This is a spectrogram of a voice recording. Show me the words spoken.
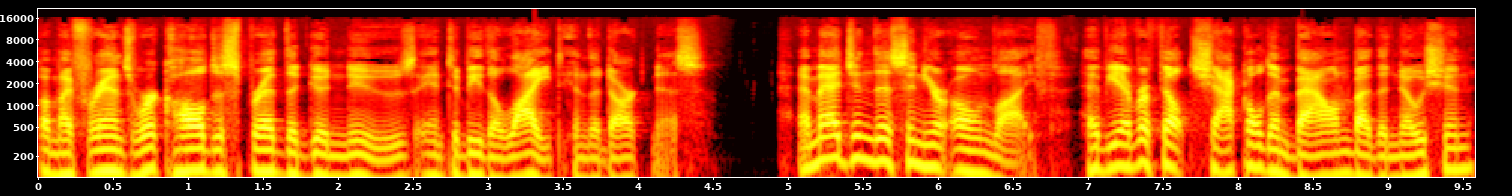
But my friends, we're called to spread the good news and to be the light in the darkness. Imagine this in your own life. Have you ever felt shackled and bound by the notion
